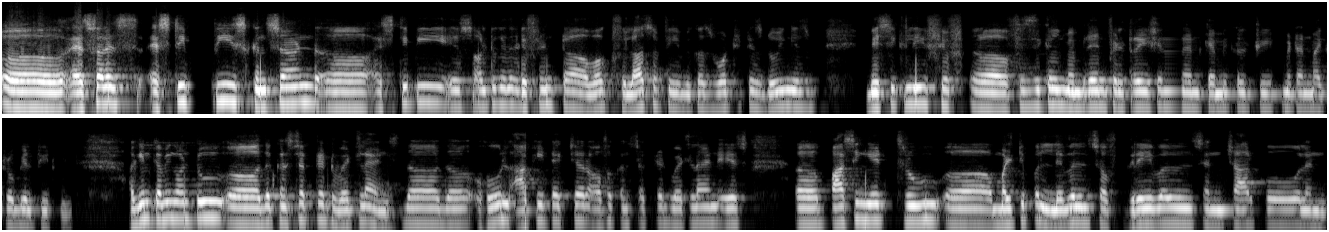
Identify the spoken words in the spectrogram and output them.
uh, as far as STP is concerned, uh, STP is altogether different uh, work philosophy because what it is doing is basically uh, physical membrane filtration and chemical treatment and microbial treatment. Again, coming on to uh, the constructed wetlands, the, the whole architecture of a constructed wetland is uh, passing it through uh, multiple levels of gravels and charcoal and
